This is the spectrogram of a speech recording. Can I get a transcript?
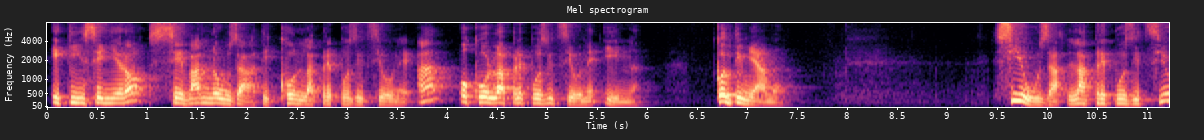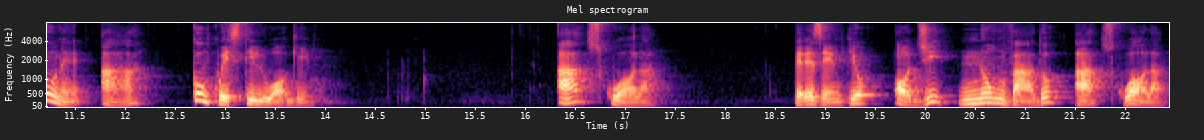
e ti insegnerò se vanno usati con la preposizione a o con la preposizione in. Continuiamo. Si usa la preposizione a con questi luoghi. A scuola. Per esempio, oggi non vado a scuola.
